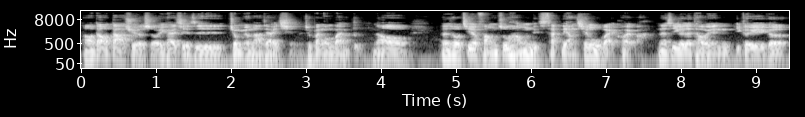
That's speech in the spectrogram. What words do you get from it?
然后到大学的时候，一开始也是就没有拿家里钱，就半工半读。然后那时候我记得房租好像三两千五百块吧，那是一个在桃园一个月一个。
